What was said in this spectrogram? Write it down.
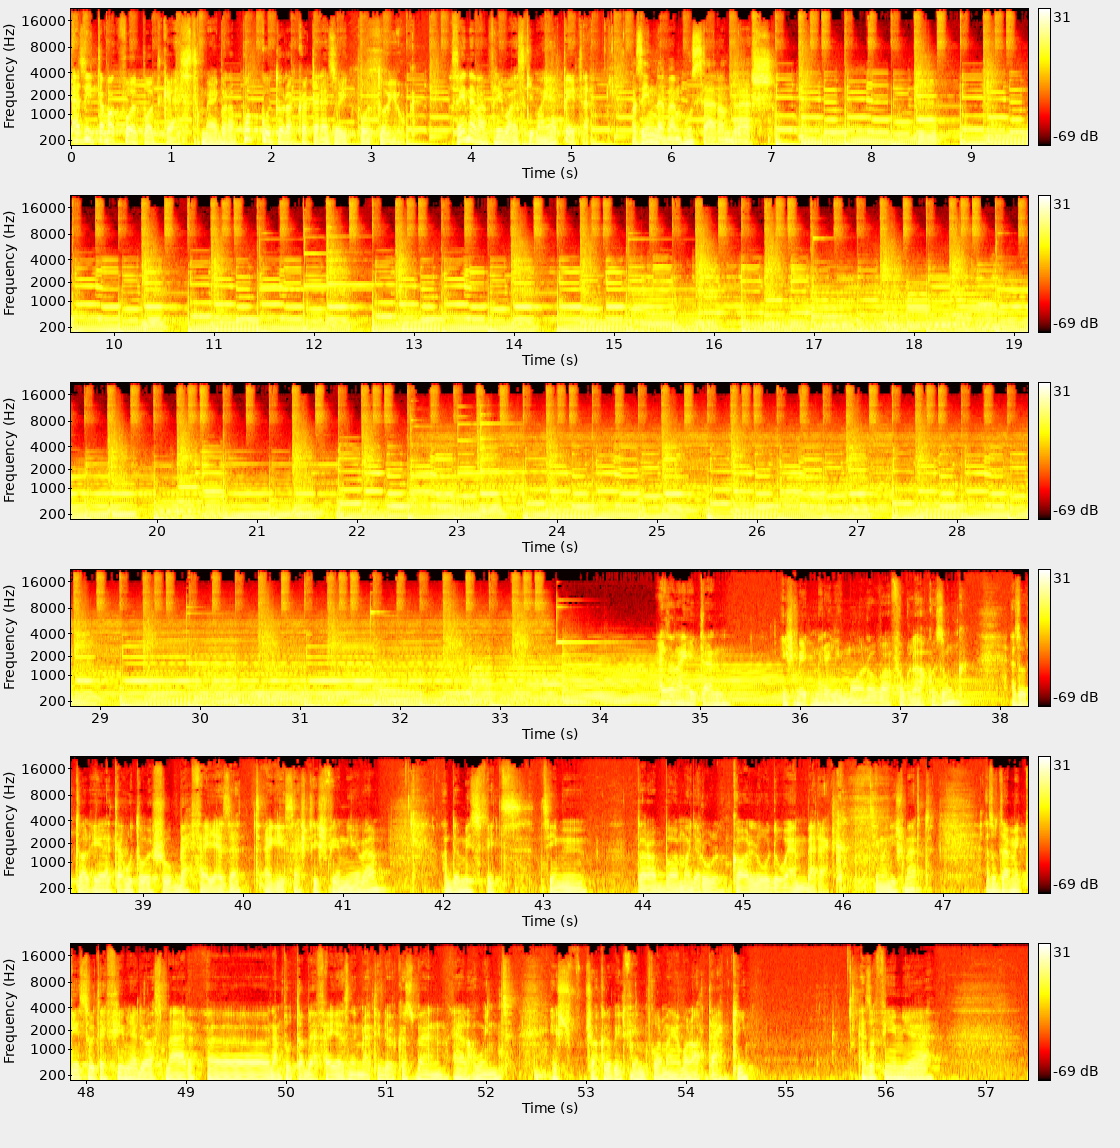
Ez itt a Vakfolt Podcast, melyben a popkultúra kötelezőit pótoljuk. Az én nevem Frivalszki Majer Péter. Az én nevem Huszár András. Foglalkozunk, ezúttal élete utolsó befejezett egész estés filmjével, a The Misfits című darabbal magyarul Kallódó emberek címen ismert. Ezután még készült egy filmje, de azt már ö, nem tudta befejezni, mert időközben elhunyt, és csak rövid film formájában adták ki. Ez a filmje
